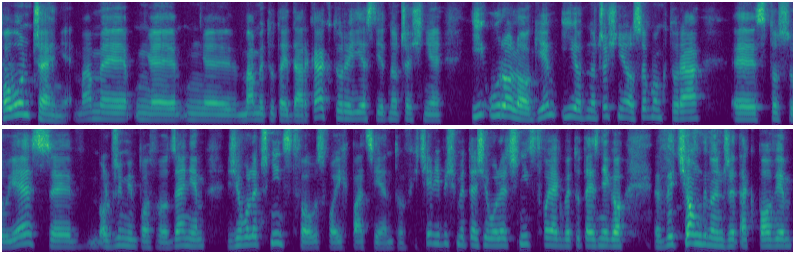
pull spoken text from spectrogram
połączenie. Mamy, e, e, mamy tutaj Darka, który jest jednocześnie i urologiem, i jednocześnie osobą, która e, stosuje z olbrzymim powodzeniem ziołolecznictwo u swoich pacjentów. Chcielibyśmy te ziołolecznictwo jakby tutaj z niego wyciągnąć, że tak powiem,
